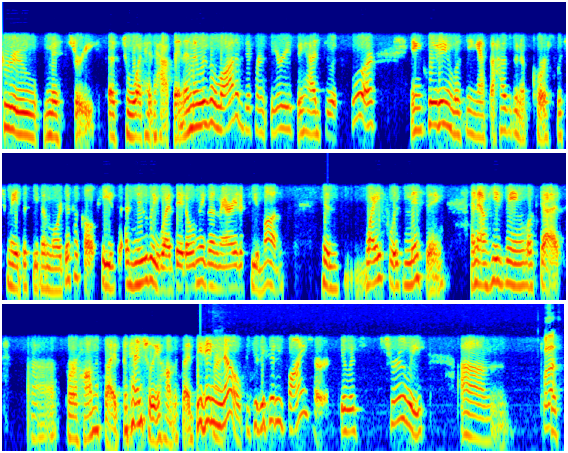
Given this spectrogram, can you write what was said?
true mystery as to what had happened. And there was a lot of different theories they had to explore, including looking at the husband, of course, which made this even more difficult. He's a newlywed. They'd only been married a few months. His wife was missing, and now he's being looked at uh, for a homicide, potentially a homicide. They didn't right. know because they couldn't find her. It was truly. Um, well, that,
